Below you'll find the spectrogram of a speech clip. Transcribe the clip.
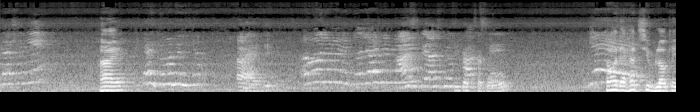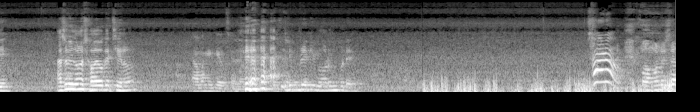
হ্যাঁ শুনি হাই তোমাকে দেখাচ্ছি ব্লকে আসলে তোমরা সবাই ওকে চেনো? আমাকে কেউ চেনে সেলিব্রিটি বহরমপুরে ছাড়ো! মা মনুষা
